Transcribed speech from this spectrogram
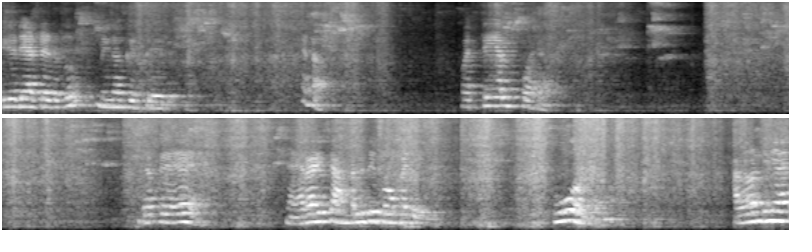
വീഡിയോ ആയിട്ട് എടുക്കും നിങ്ങൾക്ക് ഇട്ട് തരും. കേട്ടോ? ഒറ്റയാൾ പോരാ. ഇതൊക്കെ ഞായറാഴ്ച അമ്പലത്തിൽ പോകുമ്പോഴേ പൂ കൊണ്ടുവന്നു അതുകൊണ്ട് ഞാൻ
